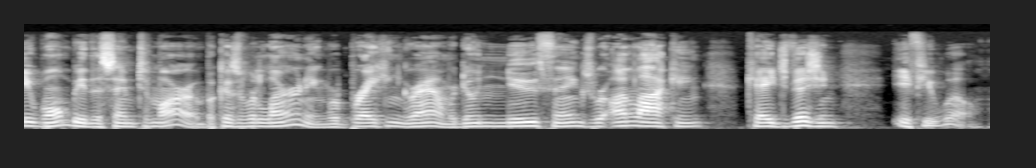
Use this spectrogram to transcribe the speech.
it won't be the same tomorrow because we're learning, we're breaking ground, we're doing new things, we're unlocking cage vision, if you will.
